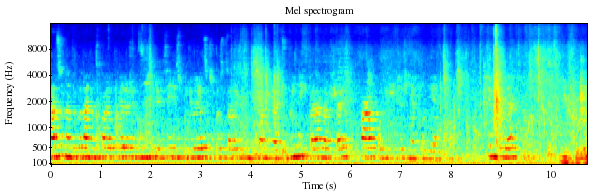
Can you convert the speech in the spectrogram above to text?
Nadzór nad wykonaniem uchwały odpowiada się Komisji Rewizyjnej współdziałającej z pozostałymi komisjami Rady Gminy i paragraf 6. Uchwała podliczy się z dniem podjęcia. Dziękuję. Dziękuję.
